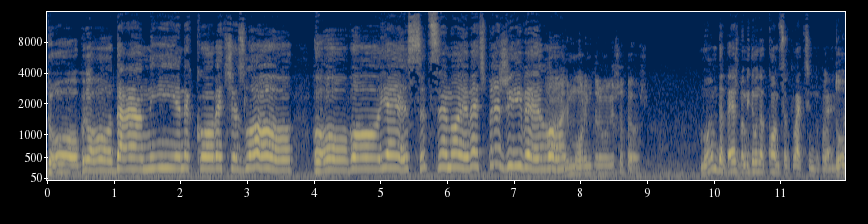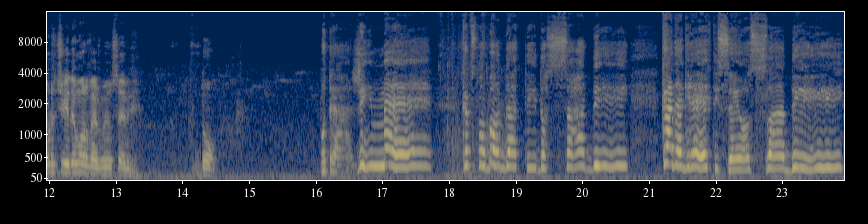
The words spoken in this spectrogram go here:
Dobro da nije neko veće zlo, ovo je srce moje već preživelo. Aj, molim te da mi više pevaš. Moram da vežbam, idemo na koncert Lexington pre. Pa dobro će idemo, ali vežbaj u sebi. Dobro. Potraži me, kad sloboda ti dosadi, kada greh ti se osladi.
